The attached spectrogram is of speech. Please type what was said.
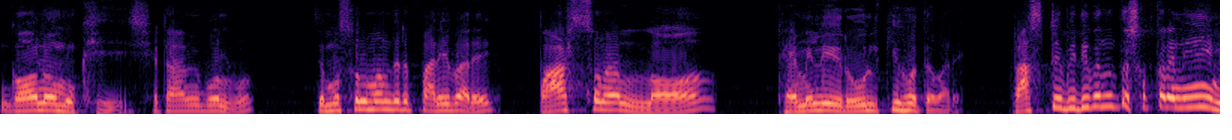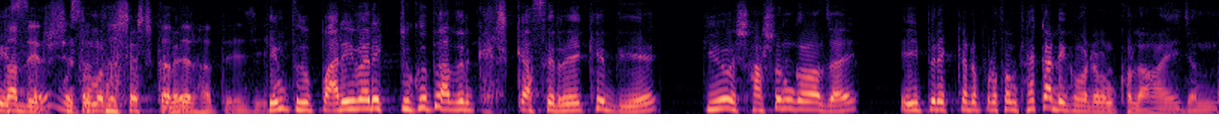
গণমুখী সেটা আমি বলব যে মুসলমানদের পারিবারিক পার্সোনাল ল ফ্যামিলি রুল কি হতে পারে? রাষ্ট্রীয় বিধিবিধান তো সব তারা মুসলমানদের শেষ করে। কিন্তু পারিবারিক টুকু তাদের কাছে রেখে দিয়ে কীভাবে শাসন করা যায় এই প্রেক্ষাপটে প্রথম ফ্যাকা ডিপার্টমেন্ট খোলা হয় এই জন্য।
